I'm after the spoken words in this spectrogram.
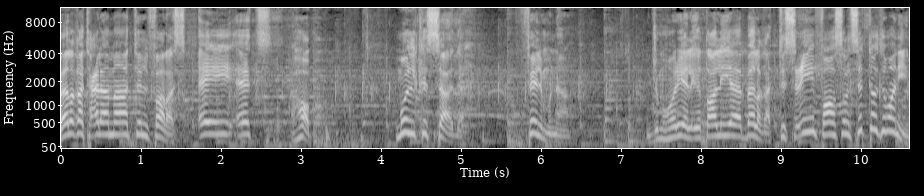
بلغت علامات الفرس اي اتس هوب ملك السادة. فيلمنا. الجمهورية الإيطالية بلغت 90.86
